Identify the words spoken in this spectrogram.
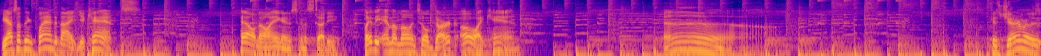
You have something planned tonight. You can't. Hell no, I ain't gonna- just gonna study. Play the MMO until dark? Oh, I can. Because generally,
